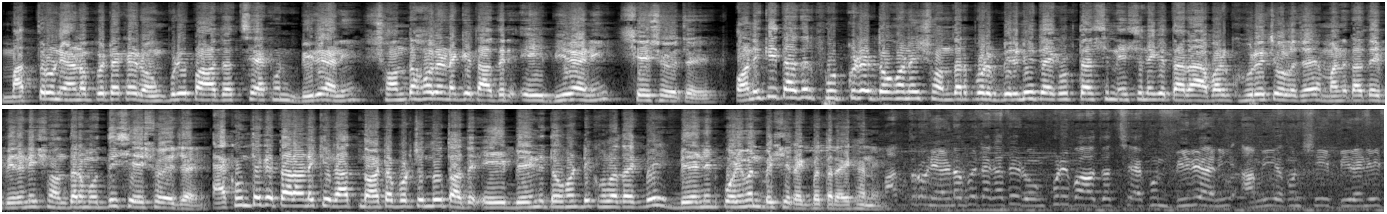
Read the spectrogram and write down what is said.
মাত্র নিরানব্বই টাকায় রংপুরে পাওয়া যাচ্ছে এখন বিরিয়ানি। সন্ধ্যা হলে নাকি তাদের এই বিরিয়ানি শেষ হয়ে যায়। অনেকেই তাদের ফুড কোর্টের দোকানে সন্ধ্যার পর বিরিয়ানি ট্রাই করতে আসেন, এসে নাকি তারা আবার ঘুরে চলে যায় মানে তাদের বিরিয়ানি সন্ধ্যার মধ্যেই শেষ হয়ে যায়। এখন থেকে তারা নাকি রাত নয়টা পর্যন্ত তাদের এই বিরিয়ানি দোকানটি খোলা থাকবে। বিরিয়ানির পরিমাণ বেশি রাখবে তারা এখানে। মাত্র নিরানব্বই পাওয়া যাচ্ছে এখন বিরিয়ানি। আমি এখন সেই বিরিয়ানির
